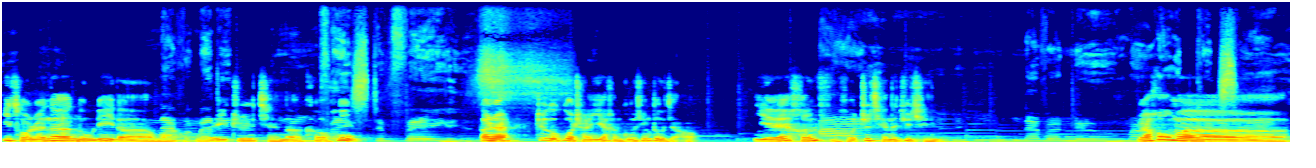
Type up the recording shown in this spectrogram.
一撮人呢努力的挽回之前的客户，当然这个过程也很勾心斗角，也很符合之前的剧情。然后嘛，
